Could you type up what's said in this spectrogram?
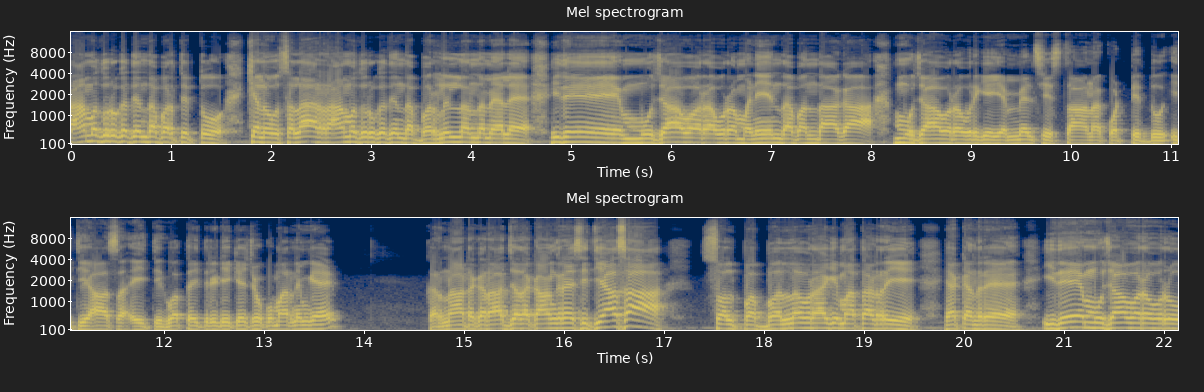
ರಾಮದುರ್ಗದಿಂದ ಬರ್ತಿತ್ತು. ಕೆಲವು ಸಲ ರಾಮದುರ್ಗದಿಂದ ಬರಲಿಲ್ಲ ಅಂದ ಮೇಲೆ ಇದೇ ಮುಜಾವರ್ ಅವರ ಮನೆಯಿಂದ ಬಂದಾಗ ಮುಜಾವರ್ ಅವರಿಗೆ ಎಂ ಎಲ್ ಸಿ ಸ್ಥಾನ ಕೊಟ್ಟಿದ್ದು ಇತಿಹಾಸ ಐತಿ. ಗೊತ್ತೈತ್ರಿ ಡಿ ಕೆ ಶಿವಕುಮಾರ್ ನಿಮಗೆ? ಕರ್ನಾಟಕ ರಾಜ್ಯದ ಕಾಂಗ್ರೆಸ್ ಇತಿಹಾಸ. ಸ್ವಲ್ಪ ಬಲ್ಲವರಾಗಿ ಮಾತಾಡ್ರಿ. ಯಾಕಂದರೆ ಇದೇ ಮುಜಾವರವರು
